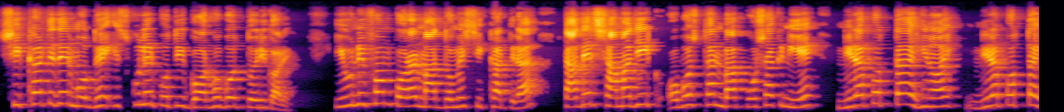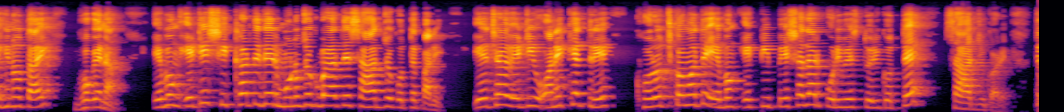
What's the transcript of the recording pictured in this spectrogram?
শিক্ষার্থীদের মধ্যে স্কুলের প্রতি গর্ববোধ তৈরি করে। ইউনিফর্ম পরার মাধ্যমে শিক্ষার্থীরা তাদের সামাজিক অবস্থান বা পোশাক নিয়ে নিরাপত্তাহীনয়, নিরাপত্তাহীনতায় ভোগে না। এবং এটি শিক্ষার্থীদের মনোযোগ বাড়াতে সাহায্য করতে পারে। এছাড়াও এটি অনেক ক্ষেত্রে খরচ কমাতে এবং একটি পেশাদার পরিবেশ তৈরি করতে সাহায্য করে। তো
